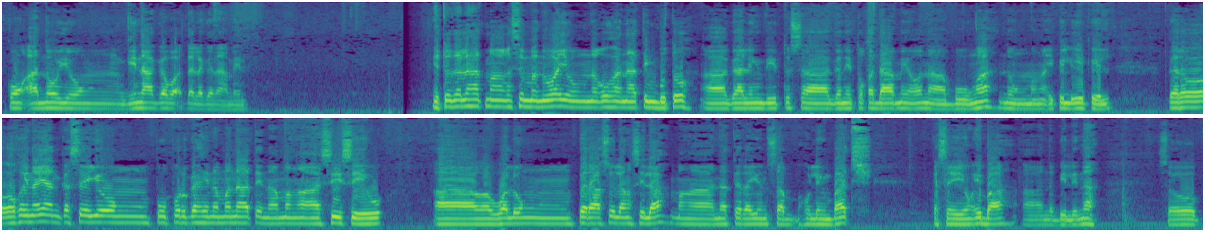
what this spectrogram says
kung ano yung ginagawa talaga namin. Ito na lahat mga kasimanwa yung nakuha nating buto uh, galing dito sa ganito kadami oh, na bunga ng mga ipil-ipil. Pero okay na yan kasi yung pupurgahin naman natin ng mga sisiw Uh, walong peraso lang sila, mga natira yun sa huling batch. Kasi yung iba, uh, nabili na. So,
